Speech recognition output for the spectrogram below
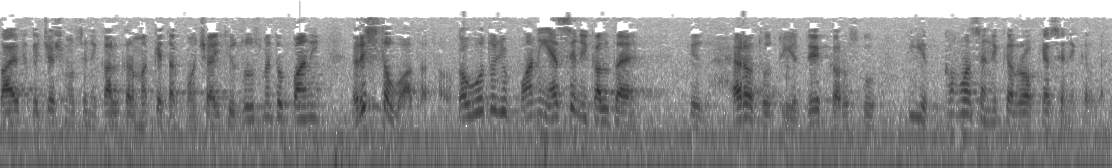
طائف کے چشموں سے نکال کر مکے تک پہنچائی تھی۔ تو اس میں تو پانی رشتہ ہوا تھا۔ وہ تو جو پانی ایسے نکلتا ہے کہ حیرت ہوتی ہے دیکھ کر اس کو کہ یہ کہاں سے نکل رہا ہو کیسے نکل رہا ہے۔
